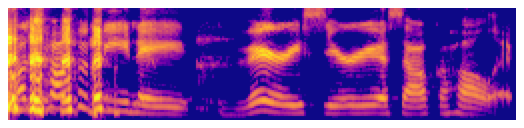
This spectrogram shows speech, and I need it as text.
on top of being a very serious alcoholic.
